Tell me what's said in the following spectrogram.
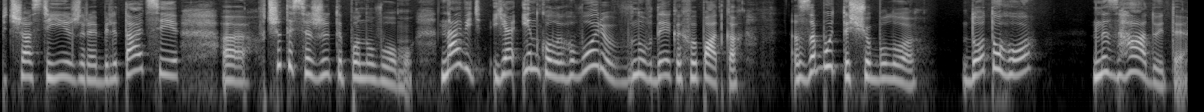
під час тієї ж реабілітації е, вчитися жити по-новому. Навіть я інколи говорю ну, в деяких випадках: забудьте, що було до того, не згадуйте.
